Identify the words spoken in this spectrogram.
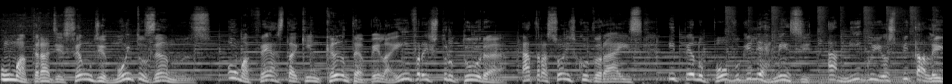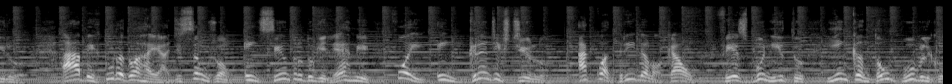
Uma tradição de muitos anos. Uma festa que encanta pela infraestrutura, atrações culturais e pelo povo guilhermense, amigo e hospitaleiro. A abertura do Arraiá de São João em centro do Guilherme foi em grande estilo. A quadrilha local fez bonito e encantou o público.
